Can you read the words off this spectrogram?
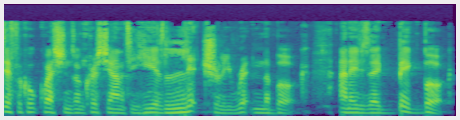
difficult questions on Christianity, he has literally written the book, and it is a big book.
